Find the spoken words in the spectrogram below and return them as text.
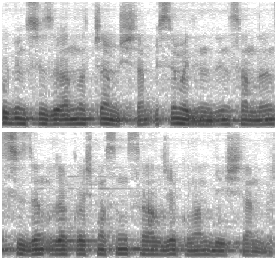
Bugün sizlere anlatacağım işlem istemediğiniz insanların sizden uzaklaşmasını sağlayacak olan bir işlemdir.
